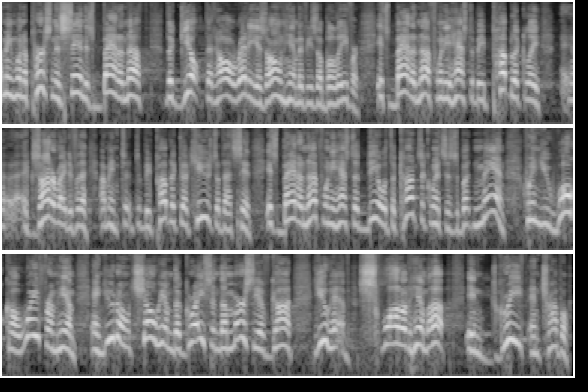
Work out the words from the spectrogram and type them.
I mean, when a person has sinned, it's bad enough the guilt that already is on him if he's a believer. It's bad enough when he has to be publicly uh, exonerated for that. I mean, to, to be publicly accused of that sin. It's bad enough when he has to deal with the consequences. But man, when you walk away from him and you don't show him the grace and the mercy of God, you have swallowed him up in grief and trouble.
